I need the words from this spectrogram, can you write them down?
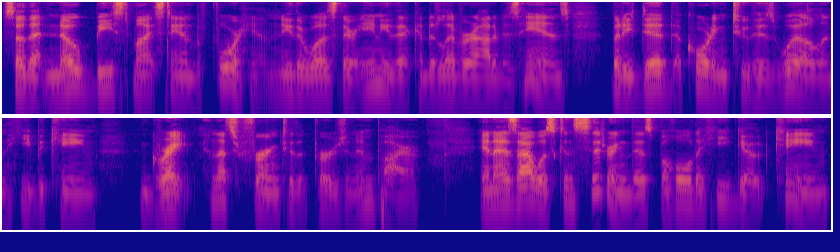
so that no beast might stand before him, neither was there any that could deliver out of his hands, but he did according to his will, and he became great. And that's referring to the Persian Empire. And as I was considering this, behold, a he goat came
